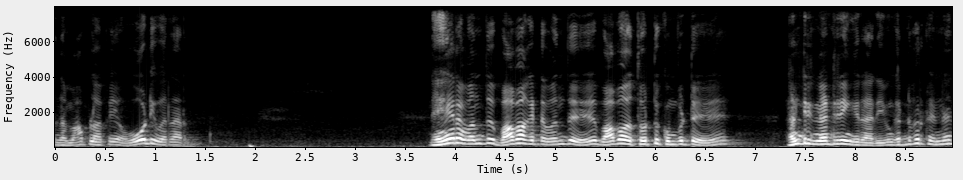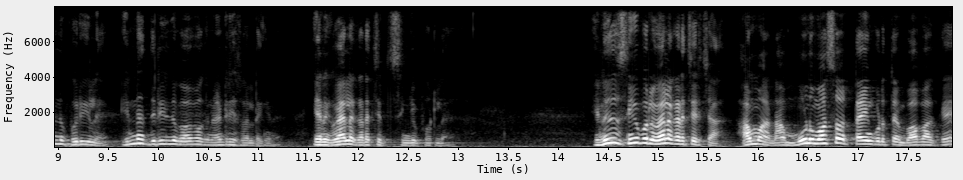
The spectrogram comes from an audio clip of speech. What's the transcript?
அந்த மாப்பிள்ளை பையன் ஓடி வர்றாரு. நேராக வந்து பாபா கிட்ட வந்து பாபாவை தொட்டு கும்பிட்டு நன்றி நன்றிங்கிறார். இவங்க ரெண்டு பேருக்கு என்னென்னு புரியல. என்ன திடீர்னு பாபாவுக்கு நன்றி சொல்கிறீங்க எனக்கு வேலை கிடச்சிருச்சு சிங்கப்பூரில். என்னது சிங்கப்பூரில் வேலை கிடச்சிருச்சா? ஆமாம் நான் மூணு மாதம் டைம் கொடுத்தேன் பாபாவுக்கு.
